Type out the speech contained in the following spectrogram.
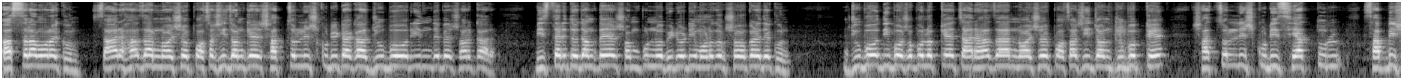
আসসালামু আলাইকুম। চার হাজার নয়শো পঁচাশি জনকে সাতচল্লিশ কোটি টাকা যুব ঋণ দেবে সরকার। বিস্তারিত জানতে সম্পূর্ণ ভিডিওটি মনোযোগ সহকারে দেখুন। যুব দিবস উপলক্ষে চার হাজার নয়শো পঁচাশি জন যুবককে সাতচল্লিশ কোটি ছিয়াত্তর, ছাব্বিশ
